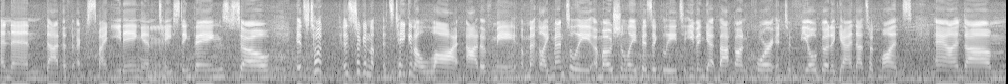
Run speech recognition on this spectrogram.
and then that affects my eating and tasting things. So it's took it's taken it's taken a lot out of me, me- like mentally, emotionally, physically, to even get back on court and to feel good again. That took months, and um,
